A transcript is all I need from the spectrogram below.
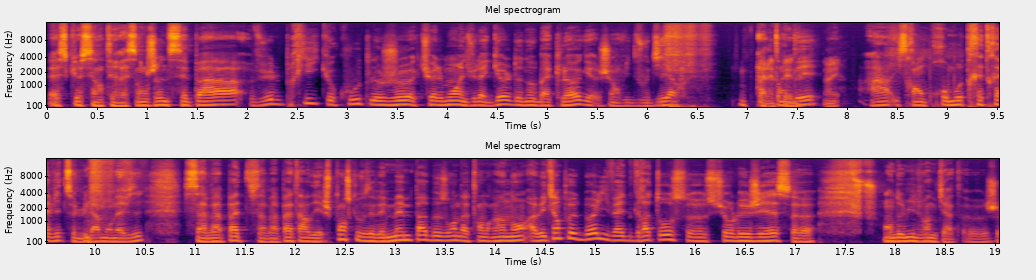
Est-ce que c'est intéressant? Je ne sais pas. Vu le prix que coûte le jeu actuellement et vu la gueule de nos backlogs, j'ai envie de vous dire, attendez. Hein, il sera en promo très très vite celui-là à mon avis. Ça va pas, ça va pas tarder. Je pense que vous avez même pas besoin d'attendre un an. Avec un peu de bol, il va être gratos euh, sur le GS euh, en 2024. Euh, je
